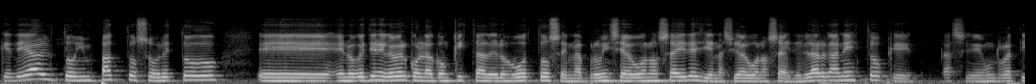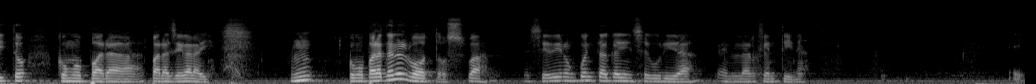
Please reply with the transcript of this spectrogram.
que de alto impacto, sobre todo en lo que tiene que ver con la conquista de los votos en la provincia de Buenos Aires y en la ciudad de Buenos Aires. Largan esto que hace un ratito como para, para llegar ahí. ¿Mm? Como para tener votos, va. Se dieron cuenta que hay inseguridad en la Argentina. Eh,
